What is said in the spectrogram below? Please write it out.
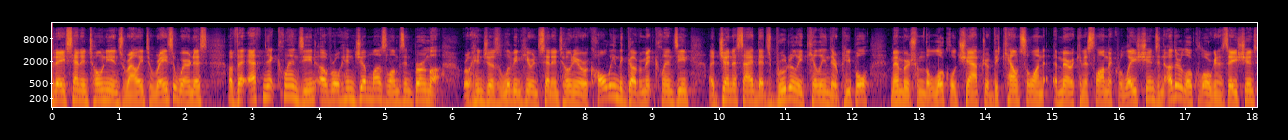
Today, San Antonians rallied to raise awareness of the ethnic cleansing of Rohingya Muslims in Burma. Rohingyas living here in San Antonio are calling the government cleansing a genocide that's brutally killing their people. Members from the local chapter of the Council on American Islamic Relations and other local organizations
